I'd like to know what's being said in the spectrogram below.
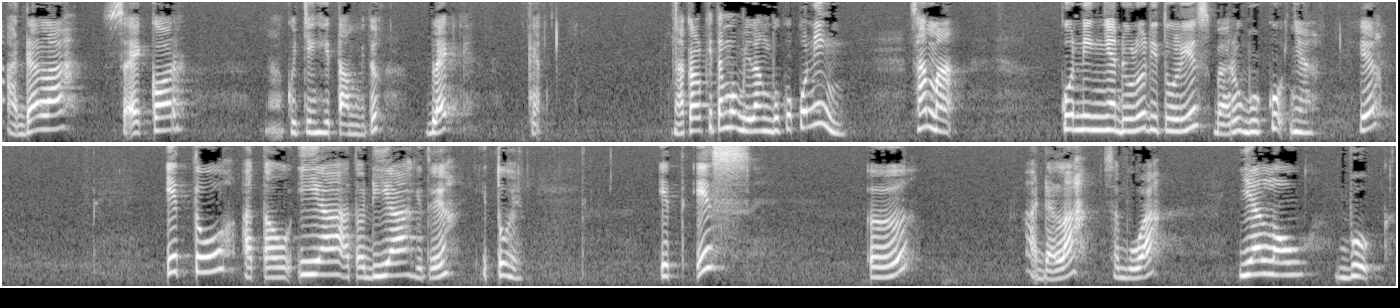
adalah seekor nah, kucing hitam itu black cat nah kalau kita mau bilang buku kuning sama kuningnya dulu ditulis baru bukunya ya itu atau ia atau dia gitu ya itu ya It is a adalah sebuah yellow book.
